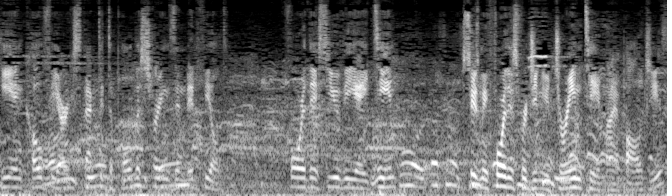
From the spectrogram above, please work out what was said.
He and Kofi are expected to pull the strings in midfield for this UVA team. Excuse me, for this Virginia Dream team. My apologies.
